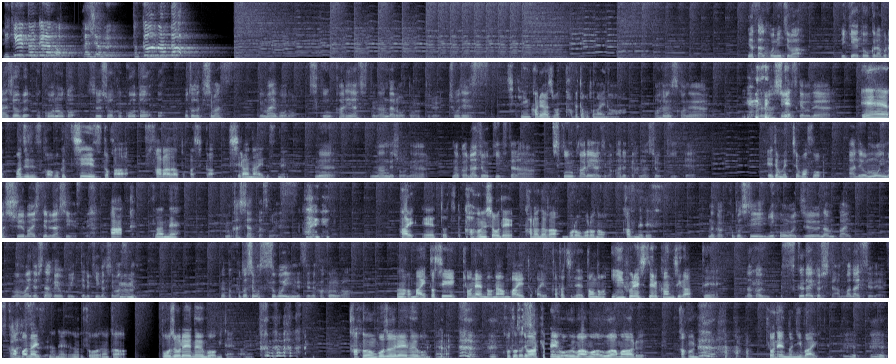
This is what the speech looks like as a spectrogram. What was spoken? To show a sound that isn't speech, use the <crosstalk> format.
理系トークラボラジオ部特攻の音皆さんこんにちは。理系トークラブラジオ部特攻の音通称特攻音をお届けします。うまい棒のチキンカレー味ってなんだろうと思ってる長です。チキンカレー味は食べたことないな。あるんすかね？あるらしいんですけどね。<laughs> えー、マジですか？僕、チーズとかサラダとかしか知らないですね。ねえなんでしょうねなんかラジオ聞いてたらチキンカレー味があるって話を聞いてえーでもめっちゃうまそう。あでももう今終売してるらしいですね残念。昔あったそうですはい。はい、えっ、と、ちょっと花粉症で体がボロボロのカズネです。なんか今年日本は十何倍？まあ毎年なんかよく言ってる気がしますけど、うんなんか今年もすごいんですよね花粉がなんか毎年去年の何倍とかいう形でどんどんインフレしてる感じがあって、なんか少ないとしてあんまないですよねあんまないですよねね。うん、そう、なんか、ボジョレ・ヌーボーみたいなね。<laughs> 花粉ボジョレ・ヌーボーみたいな。今年は去年を上回上回る花粉量。去年の2倍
